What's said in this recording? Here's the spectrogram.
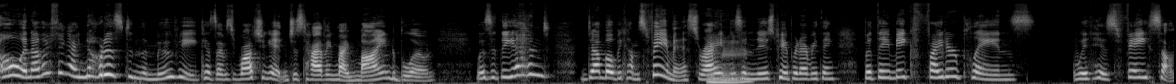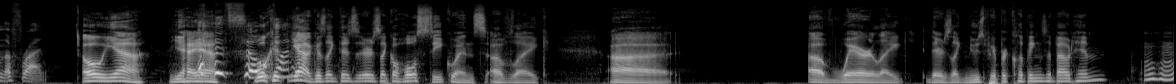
oh, another thing I noticed in the movie because I was watching it and just having my mind blown was at the end, Dumbo becomes famous, right? And he's in Mm-hmm. the newspaper and everything, but they make fighter planes with his face on the front. Oh yeah, yeah, yeah. It's so well, cause, funny. Yeah, because like there's there's like a whole sequence of like, uh, of where like there's like newspaper clippings about him. Mm-hmm.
